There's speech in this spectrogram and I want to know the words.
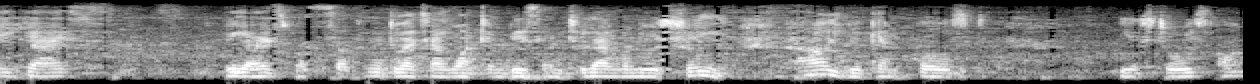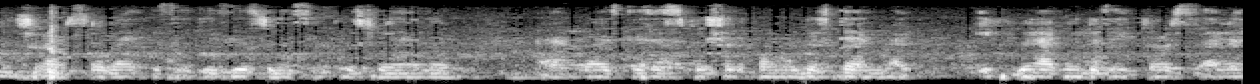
Hey guys, hey guys, what's up? Welcome to my channel One Base and today I'm going to show you how you can post your stories on Instagram. So guys, it's the easiest way, simplest way I know. Um, and guys, this is special for Windows 10. Like if you have Windows 8 or 7,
